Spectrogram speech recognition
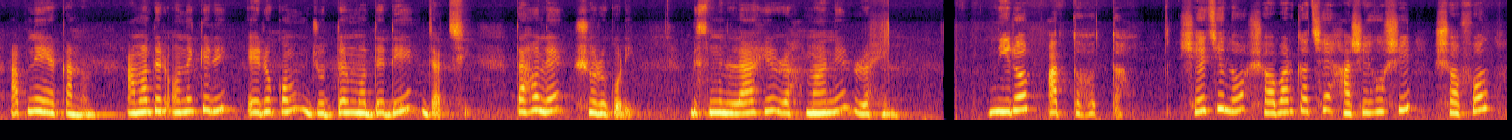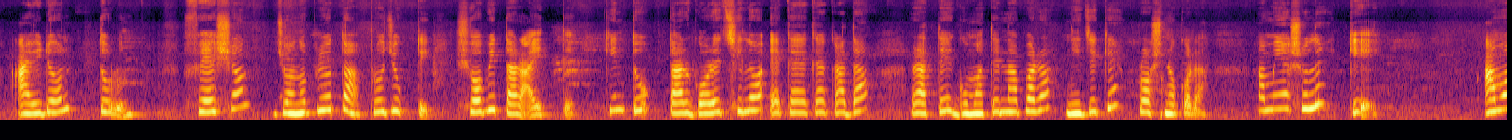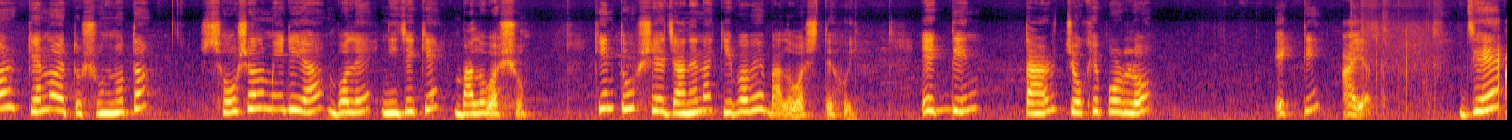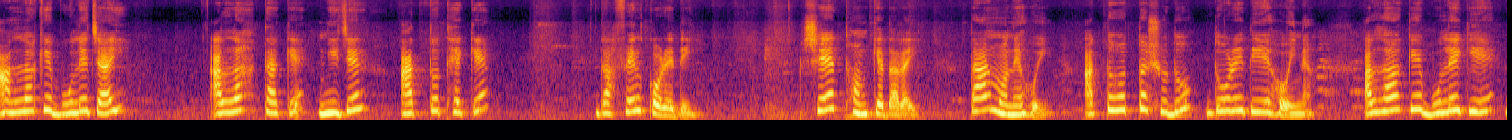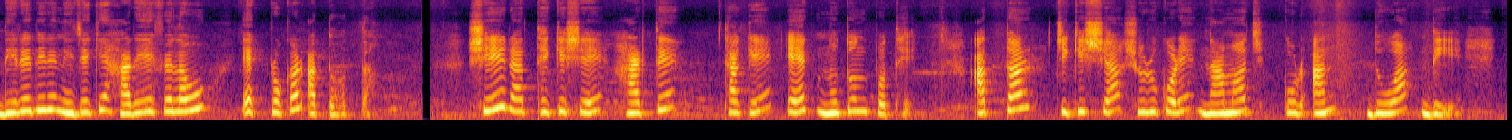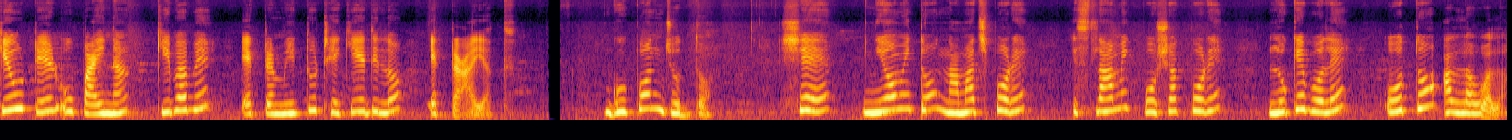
আপনি একা নন। আমাদের অনেকেরই এরকম যুদ্ধের মধ্যে দিয়ে যাচ্ছি। তাহলে শুরু করি। বিসমিল্লাহির রহমানির রহিম। নীরব আত্মহত্যা। সে ছিল সবার কাছে হাসি খুশি সফল, আইডল, তরুণ। ফ্যাশন, জনপ্রিয়তা, প্রযুক্তি, সবই তার আয়ত্তে। কিন্তু তার গড়ে ছিল একা একা কাদা, রাতে ঘুমাতে না পারা, নিজেকে প্রশ্ন করা, আমি আসলে কে? আমার কেন এত শূন্যতা? সোশ্যাল মিডিয়া বলে নিজেকে ভালোবাসো, কিন্তু সে জানে না কীভাবে ভালোবাসতে হয়। একদিন তার চোখে পড়ল একটি আয়াত। যে আল্লাহকে ভুলে যায় আল্লাহ তাকে নিজের আত্ম থেকে গাফেল করে দেয় সে থমকে দাঁড়ায়। তার মনে হই আত্মহত্যা শুধু দৌড়ে দিয়ে হয় না আল্লাহকে ভুলে গিয়ে ধীরে ধীরে নিজেকে হারিয়ে ফেলাও এক প্রকার আত্মহত্যা। সেই রাত থেকে সে হাঁটতে থাকে এক নতুন পথে। আত্মার চিকিৎসা শুরু করে নামাজ, কোরআন, দোয়া দিয়ে। কেউ টের ও পায় না কীভাবে একটা মৃত্যু ঠেকিয়ে দিল একটা আয়াত। গোপন যুদ্ধ। সে নিয়মিত নামাজ পড়ে, ইসলামিক পোশাক পরে লোকে বলে, ও তো আল্লাহওয়ালা।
